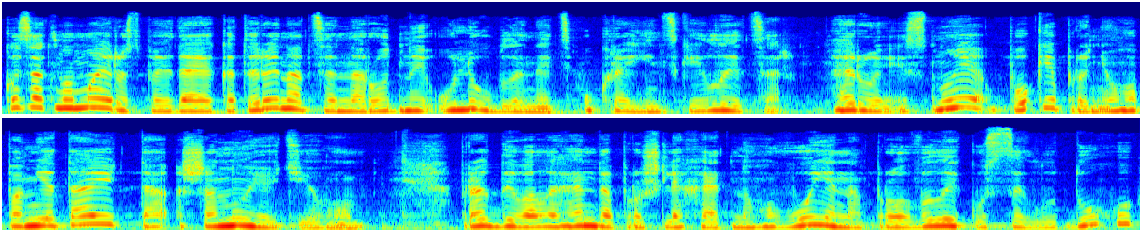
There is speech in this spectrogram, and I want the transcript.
Козак Мамай, розповідає Катерина, це народний улюбленець, український лицар. Герой існує, поки про нього пам'ятають та шанують його. Правдива легенда про шляхетного воїна, про велику силу духу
